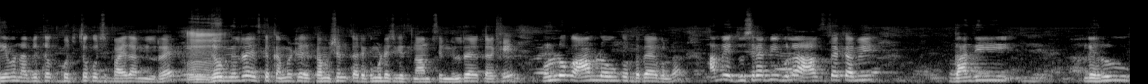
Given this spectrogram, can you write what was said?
जीवन अभी तक कुछ तो कुछ फ़ायदा मिल रहा है। जो मिल रहा है इसके कमिटी कमीशन का रिकमेंडेशन के नाम से मिल रहा है करके उन लोग को आम लोगों को बताया बोला। हमें दूसरा भी बोला आज तक हमें गांधी नेहरू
